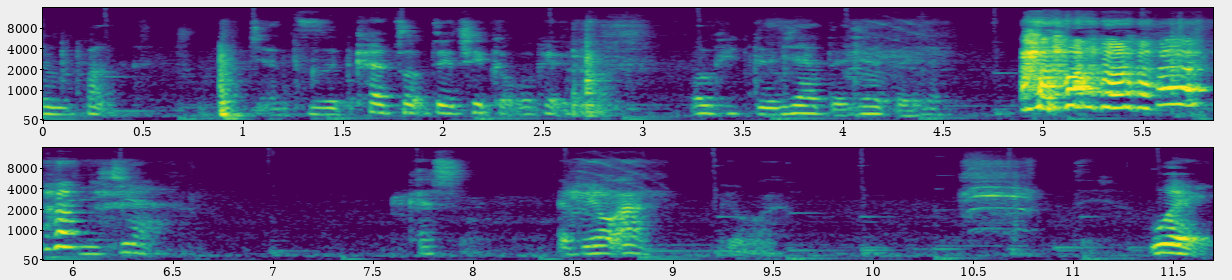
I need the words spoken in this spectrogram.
真棒！简直看错电器可不可以？OK，等一下，等一下，等一下，等一下，开始。哎、不用按，不用按。喂，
